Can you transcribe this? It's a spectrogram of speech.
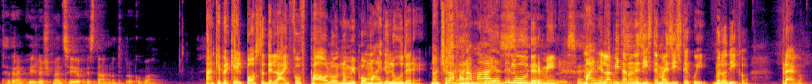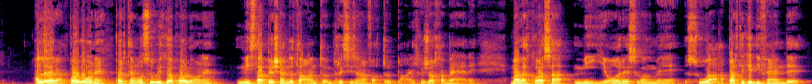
Stai tranquillo, ci penso io quest'anno, ti preoccupare. Anche perché il post The Life of Paolo non mi può mai deludere. Non ce la farà Sempre, mai a deludermi. sempre, mai nella sempre, vita non sempre. esiste, ma esiste qui. Ve lo dico. Prego. Allora, Paolone, partiamo subito da Paolone. Mi sta piacendo tanto, in precision ha fatto il panico, gioca bene, ma la cosa migliore secondo me sua, a parte che difende,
